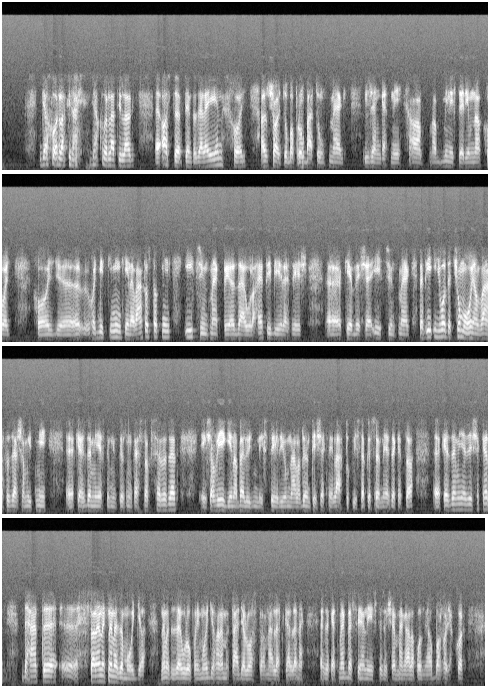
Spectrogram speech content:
Gyakorlatilag, gyakorlatilag az történt az elején, hogy a sajtóba próbáltunk meg üzengetni a, a minisztériumnak, hogy, hogy, hogy mit, min kéne változtatni. Így szűnt meg például a heti bérezés kérdése, így szűnt meg. Tehát így, így volt egy csomó olyan változás, amit mi kezdeményeztünk, mint közmunkás szakszervezet, és a végén a belügyminisztériumnál a döntéseknél láttuk visszaköszönni ezeket a kezdeményezéseket, de hát talán ennek nem ez a módja, nem ez az európai módja, hanem a tárgyalóasztal mellett kellene ezeket megbeszélni, és közösen megállapodni abban, hogy akkor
